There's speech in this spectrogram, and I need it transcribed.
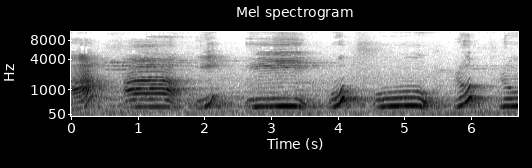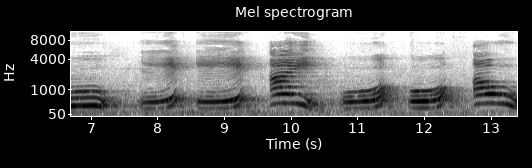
ఆ? ఆ. ఈ? ఈ. ఉ? ఊ. రు? రు. ఏ? ఏ? ఐ. ఓ? ఓ? ఔ.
